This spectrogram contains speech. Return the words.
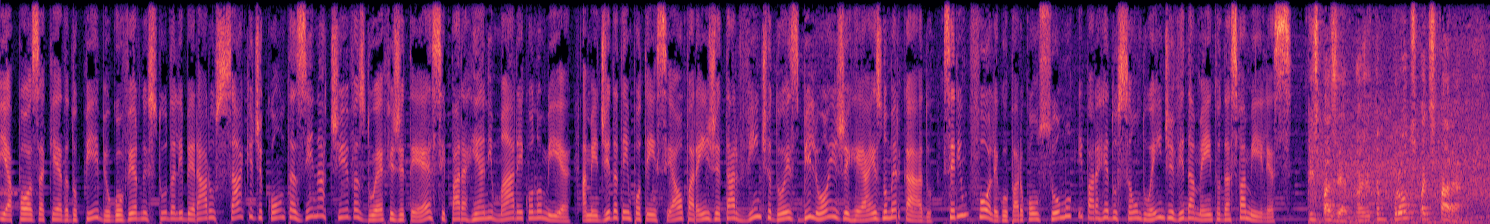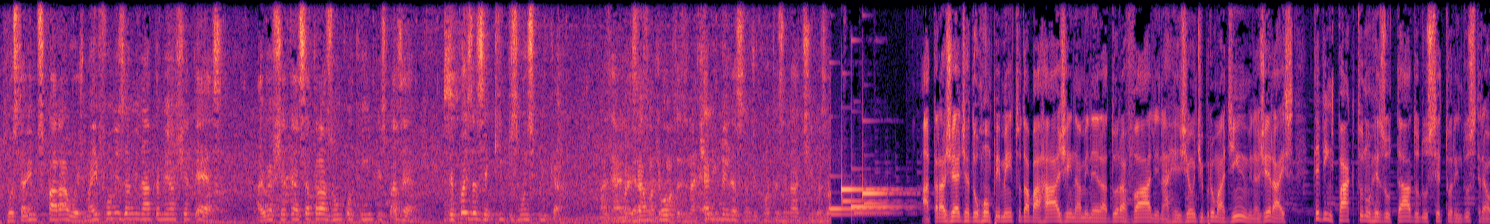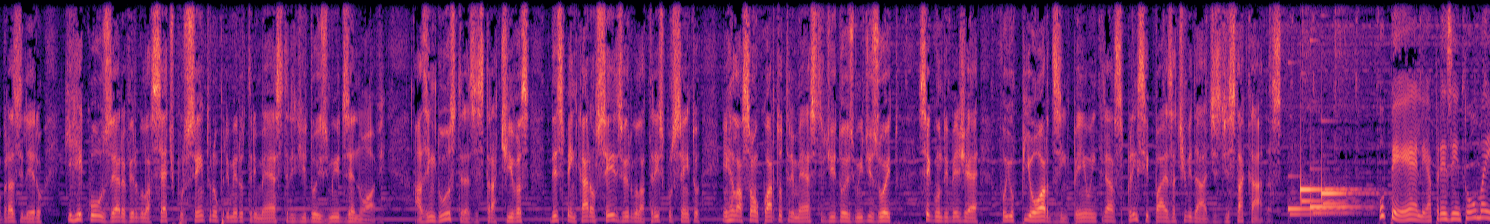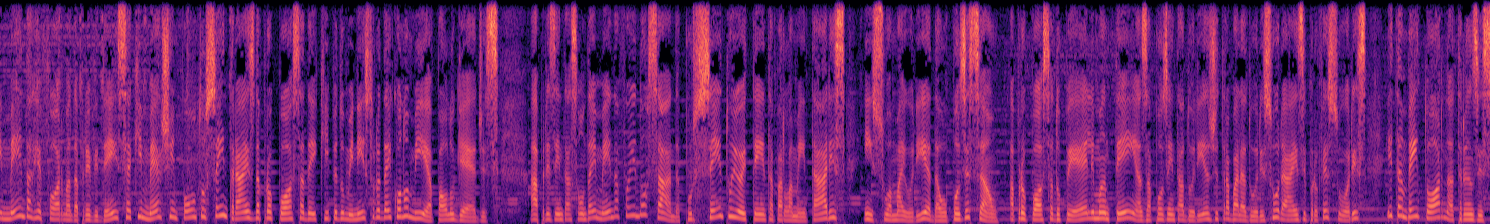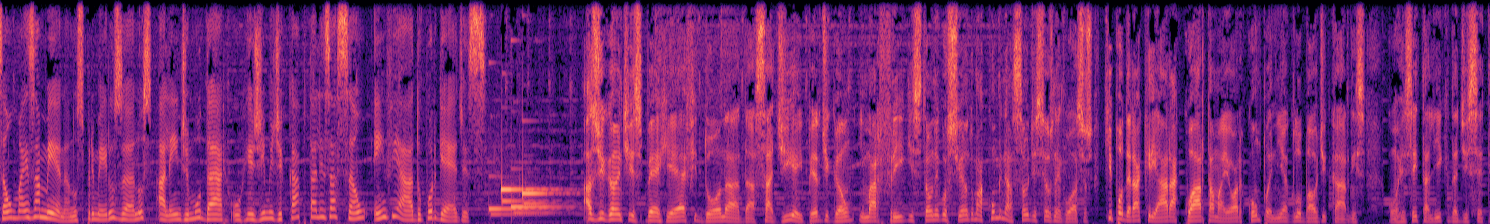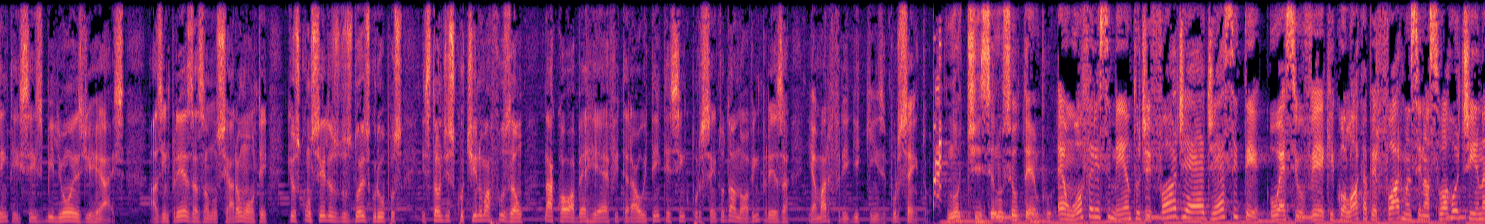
E após a queda do PIB, o governo estuda liberar o saque de contas inativas do FGTS para reanimar a economia. A medida tem potencial para injetar 22 bilhões de reais no mercado. Seria um fôlego para o consumo e para a redução do endividamento das famílias. PISPA zero, nós já estamos prontos para disparar. Gostaríamos de disparar hoje, mas aí fomos examinar também o FGTS. Aí o FGTS atrasou um pouquinho o PISPA zero. Depois as equipes vão explicar. Mas é a liberação é um de pouco, contas inativas. É a liberação de contas inativas. A tragédia do rompimento da barragem na mineradora Vale, na região de Brumadinho, Minas Gerais, teve impacto no resultado do setor industrial brasileiro, que recuou 0,7% no primeiro trimestre de 2019. As indústrias extrativas despencaram 6,3% em relação ao quarto trimestre de 2018. Segundo o IBGE, foi o pior desempenho entre as principais atividades destacadas. O PL apresentou uma emenda à reforma da Previdência que mexe em pontos centrais da proposta da equipe do ministro da Economia, Paulo Guedes. A apresentação da emenda foi endossada por 180 parlamentares, em sua maioria da oposição. A proposta do PL mantém as aposentadorias de trabalhadores rurais e professores e também torna a transição mais amena nos primeiros anos, além de mudar o regime de capitalização enviado por Guedes. As gigantes BRF, dona da Sadia e Perdigão, e Marfrig estão negociando uma combinação de seus negócios que poderá criar a quarta maior companhia global de carnes, com receita líquida de 76 bilhões de reais. As empresas anunciaram ontem que os conselhos dos dois grupos estão discutindo uma fusão, na qual a BRF terá 85% da nova empresa e a Marfrig 15%. Notícia no seu tempo. É um oferecimento de Ford Edge ST, o SUV que coloca performance na sua rotina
